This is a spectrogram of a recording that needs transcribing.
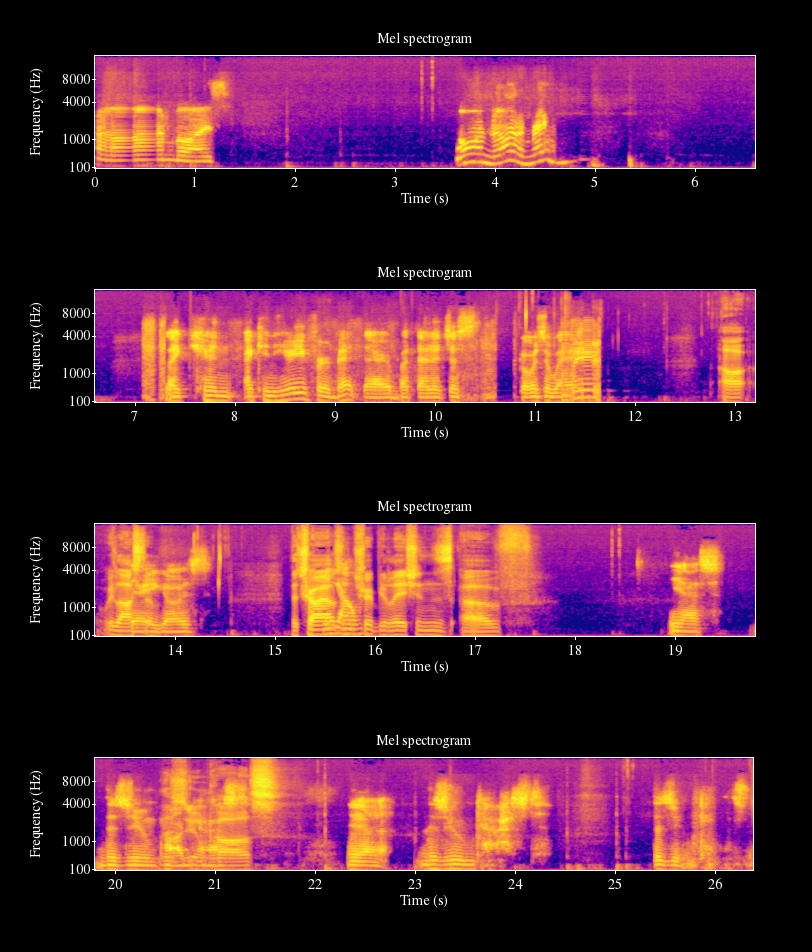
on, boys. No, I'm not. I'm right. Like can I can hear you for a bit there, but then it just goes away. Oh, we lost There he goes. The trials and tribulations of Yes, the Zoom the podcast. Zoom calls. Yeah, the Zoom cast. The Zoom cast.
